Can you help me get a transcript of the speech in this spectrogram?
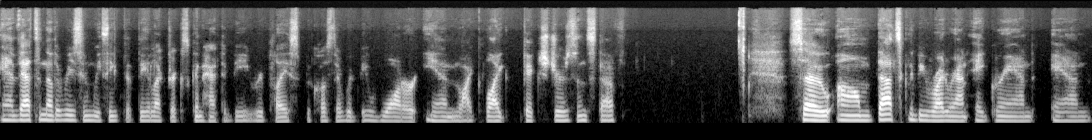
And that's another reason we think that the electric's going to have to be replaced because there would be water in like light fixtures and stuff. So um, that's going to be right around eight grand. And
